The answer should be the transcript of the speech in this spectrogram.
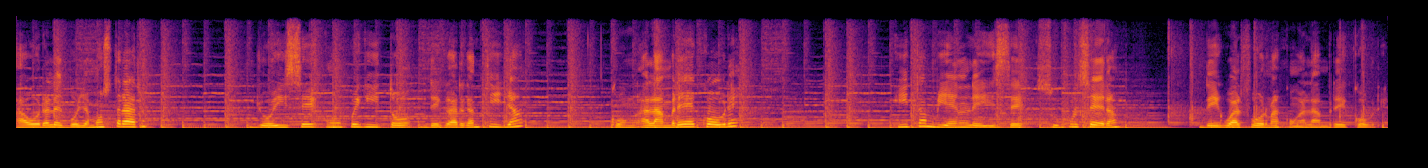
Ahora les voy a mostrar. Yo hice un jueguito de gargantilla con alambre de cobre y también le hice su pulsera de igual forma con alambre de cobre.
